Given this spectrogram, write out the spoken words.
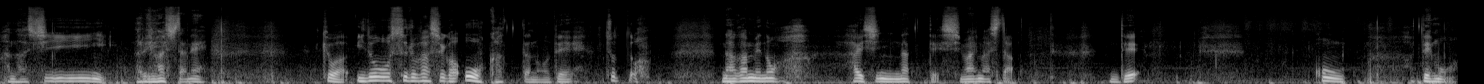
話になりましたね。今日は移動する場所が多かったのでちょっと長めの配信になってしまいました。で今でも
